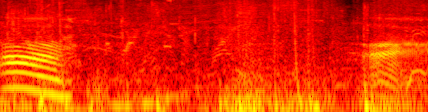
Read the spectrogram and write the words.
Oh. Ah.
